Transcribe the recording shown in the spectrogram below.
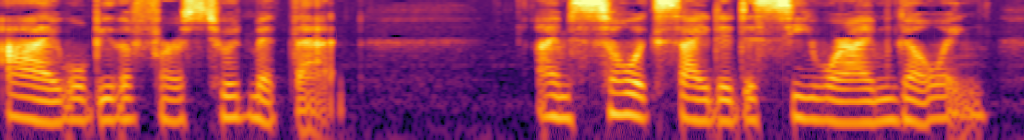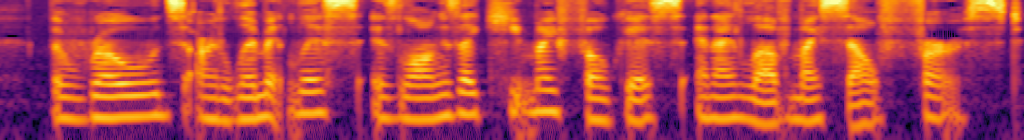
I will be the first to admit that. I'm so excited to see where I'm going. The roads are limitless as long as I keep my focus and I love myself first.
